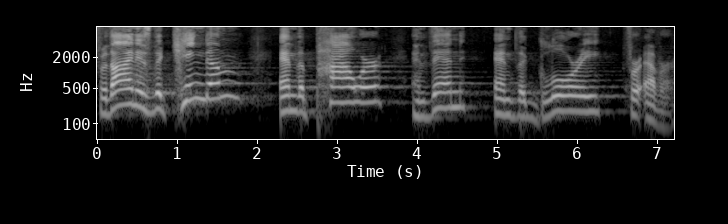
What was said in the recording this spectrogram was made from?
for thine is the kingdom and the power and then and the glory forever.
